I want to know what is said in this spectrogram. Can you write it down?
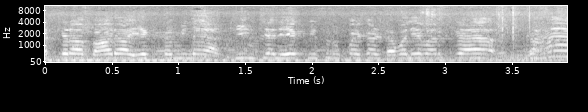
अकरा बारा एक कमी नाही तीनशे आणि एकवीस रुपये का डबल एम आर का दहा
